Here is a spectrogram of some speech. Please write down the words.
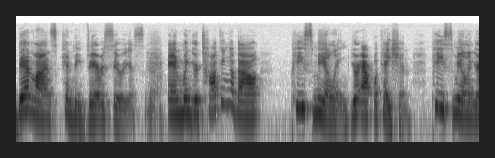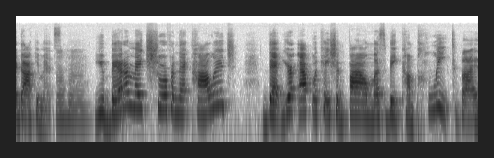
Deadlines can be very serious. Yeah. And when you're talking about piecemealing your application, piecemealing your documents, Mm-hmm. you better make sure from that college that your application file must be complete by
